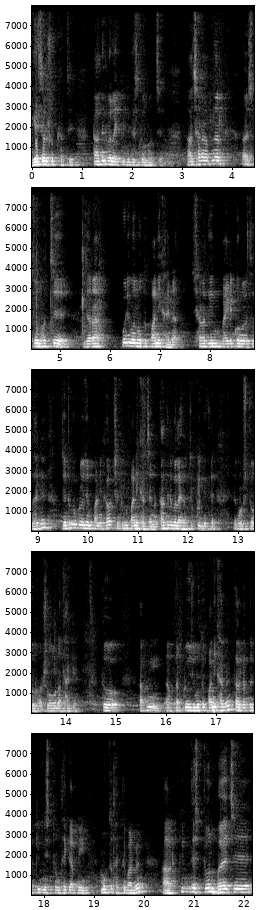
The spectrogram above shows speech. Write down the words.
গ্যাসের ওষুধ খাচ্ছে, তাদের বেলায় কিডনিতে স্টোন হচ্ছে। তাছাড়া আপনার স্টোন হচ্ছে যারা পরিমাণ মতো পানি খায় না, সারাদিন বাইরে কর্মব্যস্ত থাকে, যেটুকু প্রয়োজন পানি খাওয়ার, সেটুকু পানি খাচ্ছে না, তাদের বেলায় হয়তো কিডনিতে এরকম স্টোন হওয়ার সম্ভাবনা থাকে। তো আপনি আপনার প্রয়োজন মতো পানি খাবেন, তাহলে আপনার কিডনি স্টোন থেকে আপনি মুক্ত থাকতে পারবেন। আর কিডনিতে স্টোন হয়েছে,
